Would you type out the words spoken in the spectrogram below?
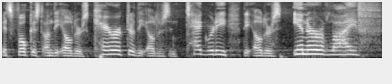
it's focused on the elder's character, the elder's integrity, the elder's inner life.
